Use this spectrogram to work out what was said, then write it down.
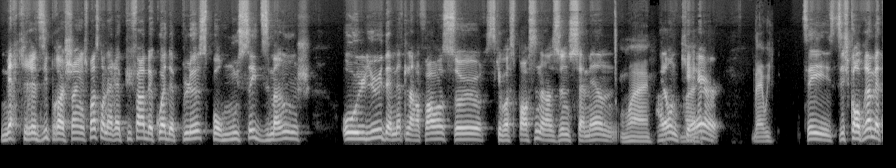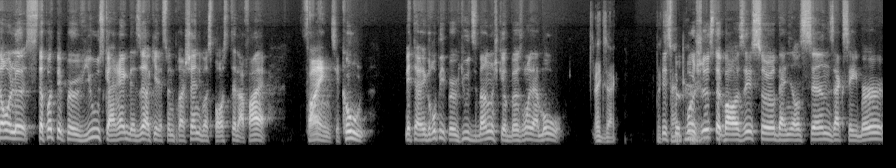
mercredi prochain. Je pense qu'on aurait pu faire de quoi de plus pour mousser dimanche au lieu de mettre l'emphase sur ce qui va se passer dans une semaine. Ouais. I don't care. Ben oui. si je comprends, mettons, là, si t'as pas de pay-per-view, c'est correct de dire, OK, la semaine prochaine, il va se passer telle affaire. Fine, c'est cool. Mais tu as un gros pay-per-view dimanche qui a besoin d'amour. Exact. Tu ne peux pas juste te baser sur Danielson, Zack Sabre,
